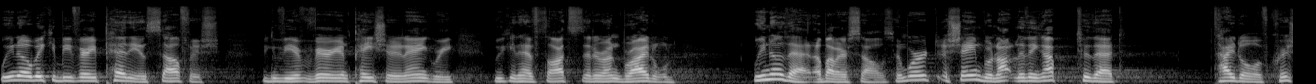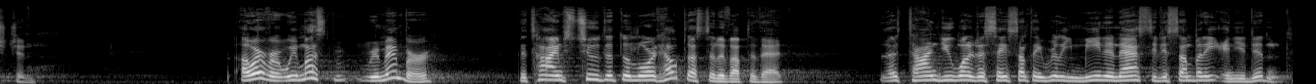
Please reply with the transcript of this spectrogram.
We know we can be very petty and selfish. We can be very impatient and angry. We can have thoughts that are unbridled. We know that about ourselves, and we're ashamed we're not living up to that title of Christian. However, we must remember the times too that the Lord helped us to live up to that. The time you wanted to say something really mean and nasty to somebody and you didn't.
